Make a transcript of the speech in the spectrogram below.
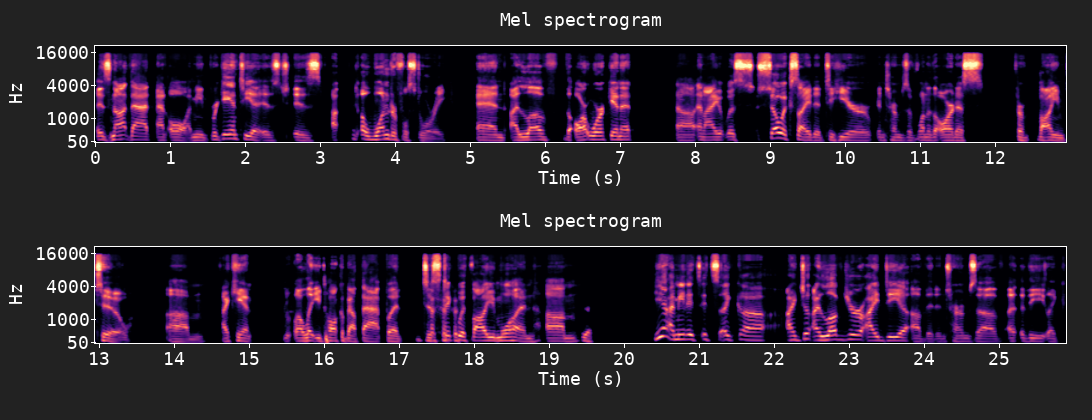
is not that at all. I mean brigantia is is a, a wonderful story and i love the artwork in it uh, and I was so excited to hear in terms of one of the artists for volume two. Um, I can't, I'll let you talk about that, but to stick with volume one, um, yeah. yeah. I mean, it's, it's like, uh, I just, I loved your idea of it in terms of uh, the like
